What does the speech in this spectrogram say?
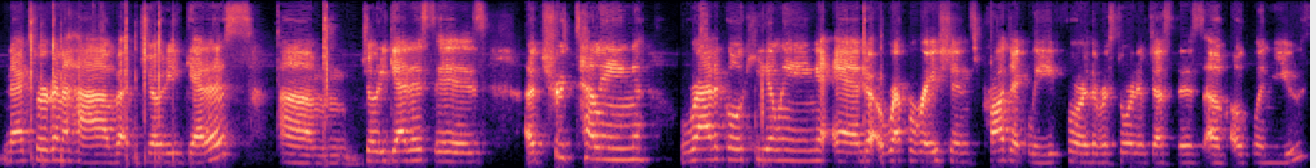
next, we're going to have Jody Geddes. Um, Jody Geddes is a truth-telling, radical healing, and reparations project lead for the restorative justice of Oakland youth.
